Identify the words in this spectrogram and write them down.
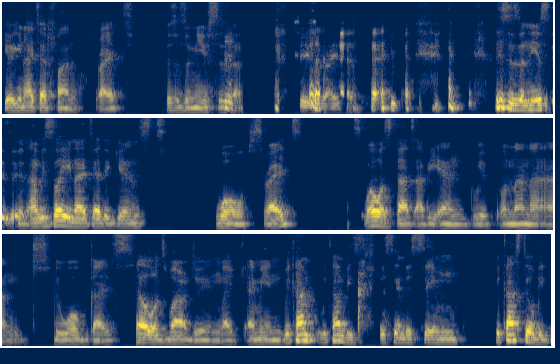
you're a United fan, right? This is a new season. right. This is a new season, and we saw United against Wolves, right? What was that at the end with Onana and the Wolf guys? How was VAR doing? Like, I mean, we can't we can't be facing the same. We can't still be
